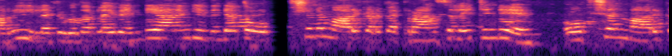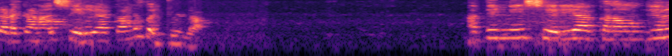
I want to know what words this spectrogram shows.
അറിയില്ല. ടുഗദർ ലൈവ് എന്റെ ആണെങ്കിൽ ഇതിന്റെ അകത്ത് ഓപ്ഷൻ മാറിക്കിടക്കാം. ട്രാൻസ്ലേറ്റിന്റെ ഓപ്ഷൻ മാറിക്കിടക്കാൻ അത് ശരിയാക്കാനും പറ്റൂല. അതിനി ശരിയാക്കണമെങ്കിൽ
